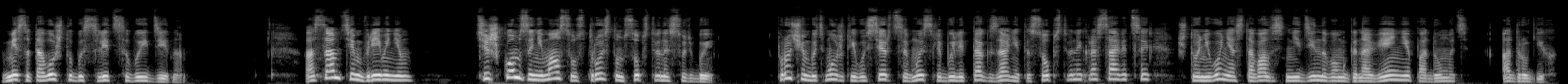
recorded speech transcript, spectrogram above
вместо того, чтобы слиться воедино. А сам тем временем тяжком занимался устройством собственной судьбы. Впрочем, быть может, его сердце и мысли были так заняты собственной красавицей, что у него не оставалось ни единого мгновения подумать о других.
